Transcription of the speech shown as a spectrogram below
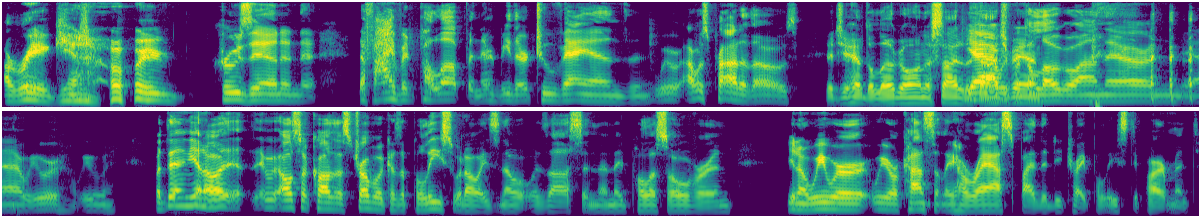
a rig, you know, we cruise in and the, the five would pull up and there'd be their two vans and we were I was proud of those. Did you have the logo on the side of the yeah, Dodge van? Yeah, we van? put the logo on there and yeah, we were we were but then, you know, it, it also caused us trouble because the police would always know it was us and then they'd pull us over. And, you know, we were we were constantly harassed by the Detroit Police Department.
